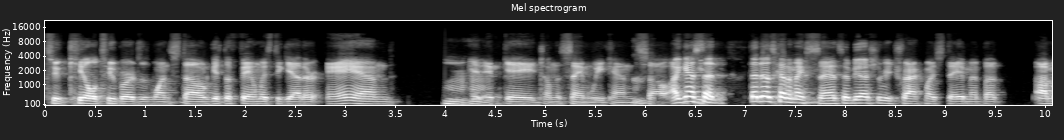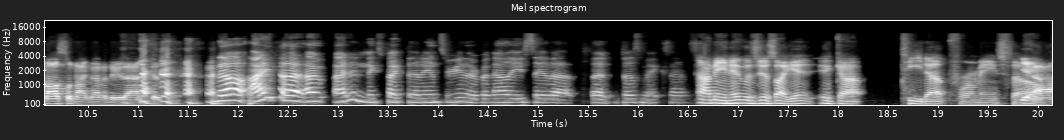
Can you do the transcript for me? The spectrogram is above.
to kill two birds with one stone, get the families together and get Mhm. engaged on the same weekend. So I guess that that does kind of make sense. Maybe I should retract my statement, but I'm also not going to do that because No, I thought I, I didn't expect that answer either, but now that you say that, that does make sense. I mean, it was just like it it got teed up for me. So yeah.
